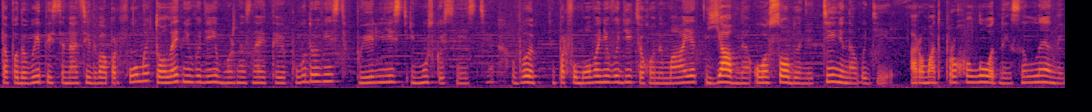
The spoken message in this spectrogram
та подивитися на ці два парфуми. В туалетній воді можна знайти пудровість, пильність і мускусність. В парфумованій воді цього немає. Явне уособлення тіні на воді, аромат прохолодний, зелений,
